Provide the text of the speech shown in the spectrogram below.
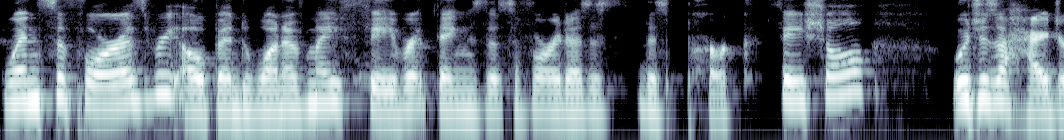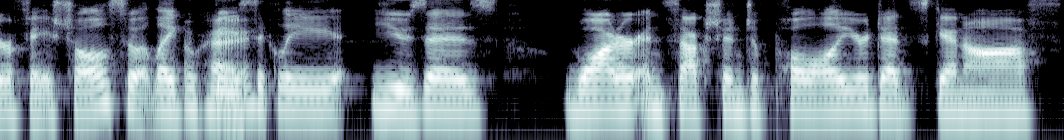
when Sephora's reopened, one of my favorite things that Sephora does is this perk facial, which is a hydrofacial. So it like Okay. basically uses water and suction to pull all your dead skin off.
